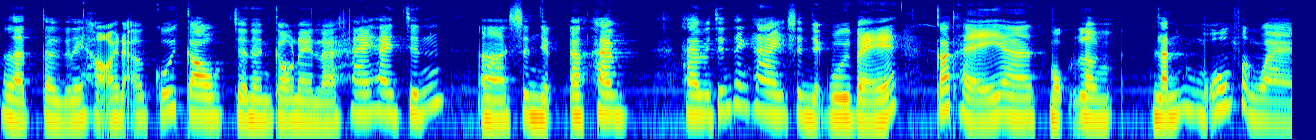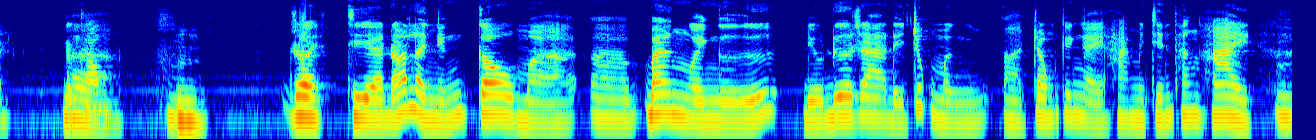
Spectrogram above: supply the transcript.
là từ để hỏi đã ở cuối câu. Cho nên câu này là 229 à, sinh nhật à, 2, 29 tháng 2 sinh nhật vui vẻ. Có thể à, một lần lãnh bốn phần quà. Được À, không? ừ. Rồi thì à, đó là những câu mà à, ban ngoại ngữ đều đưa ra để chúc mừng à, trong cái ngày 29 tháng 2. Ừ.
